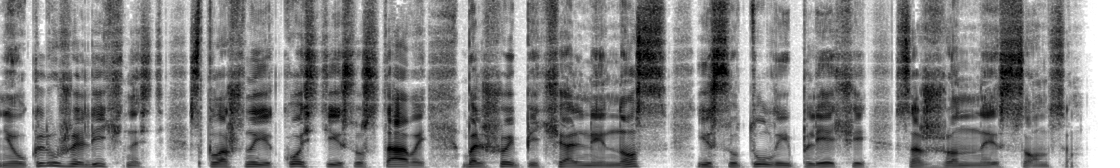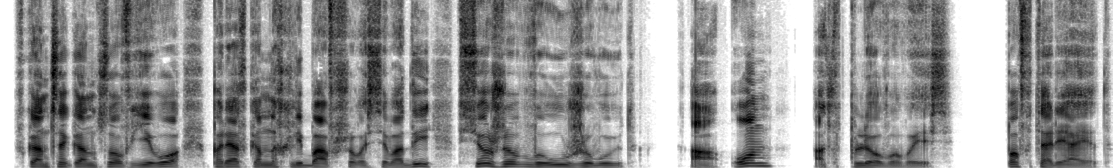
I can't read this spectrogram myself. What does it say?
Неуклюжая личность, сплошные кости и суставы, большой печальный нос и сутулые плечи, сожженные солнцем. В конце концов, его, порядком нахлебавшегося воды, все же выуживают, а он, отплевываясь, повторяет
